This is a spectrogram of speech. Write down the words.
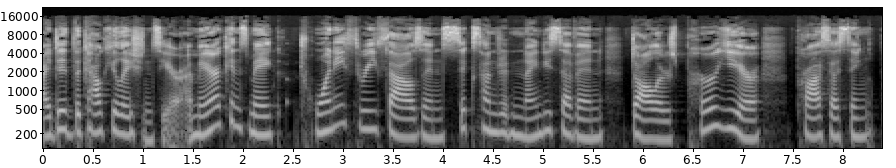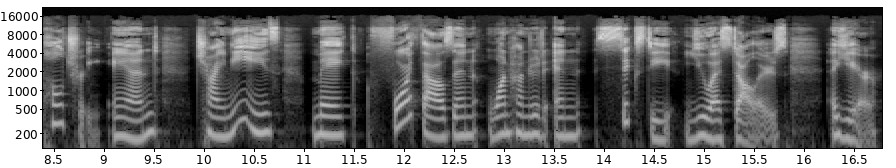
I did the calculations here. Americans make $23,697 per year processing poultry and Chinese make 4,160 US dollars a year.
